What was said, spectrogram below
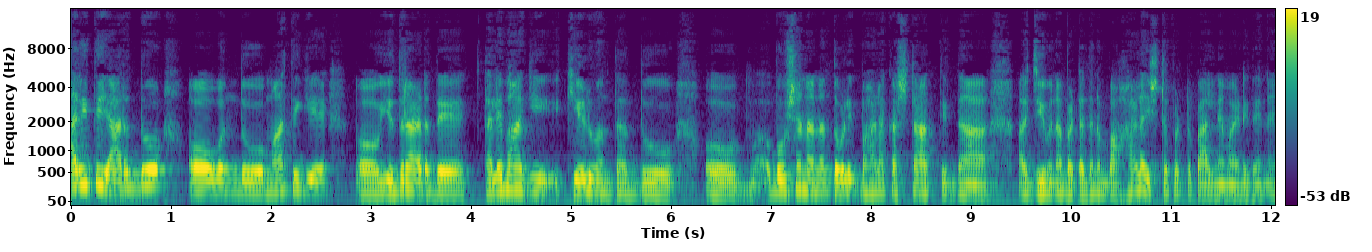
ಆ ರೀತಿ ಯಾರದ್ದು ಒಂದು ಮಾತಿಗೆ ಎದುರಾಡದೆ ತಲೆಬಾಗಿ ಕೇಳುವಂಥದ್ದು ಬಹುಶಃ ನನ್ನಂಥವಳಿಗೆ ಬಹಳ ಕಷ್ಟ ಆಗ್ತಿದ್ದ ಜೀವನ ಬಟ್ ಅದನ್ನು ಬಹಳ ಇಷ್ಟಪಟ್ಟು ಪಾಲನೆ ಮಾಡಿದ್ದೇನೆ.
